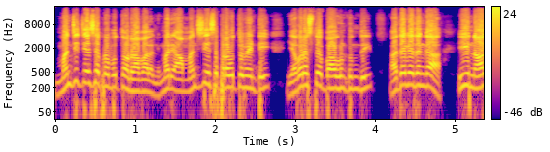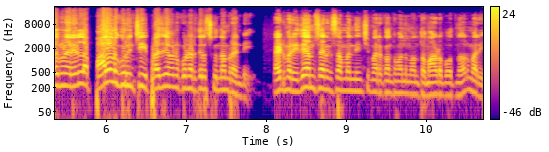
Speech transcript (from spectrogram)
మంచి చేసే ప్రభుత్వం రావాలని. మరి ఆ మంచి చేసే ప్రభుత్వం ఏంటి? ఎవరొస్తే బాగుంటుంది? అదేవిధంగా ఈ నాలుగున్నరేళ్ళ పాలన గురించి ప్రజలు ఏమనుకున్నారు తెలుసుకుందాం రండి. రైట్ మరి ఇదే అంశానికి సంబంధించి మరి కొంతమంది మనతో మాట్లాడబోతున్నారు. మరి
